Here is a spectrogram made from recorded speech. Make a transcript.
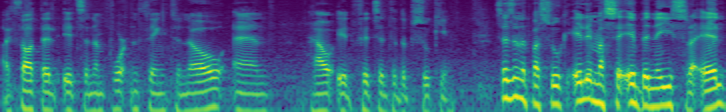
I thought that it's an important thing to know and how it fits into the psukim. It says in the pasuk, "Ele masei bnei Yisrael."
